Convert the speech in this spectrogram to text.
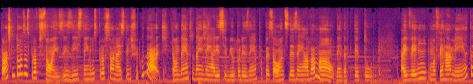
Então, acho que em todas as profissões existem os profissionais que têm dificuldade. Então, dentro da engenharia civil, por exemplo, o pessoal antes desenhava à mão, dentro da arquitetura. Aí veio um, uma ferramenta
